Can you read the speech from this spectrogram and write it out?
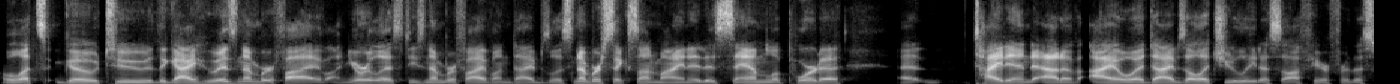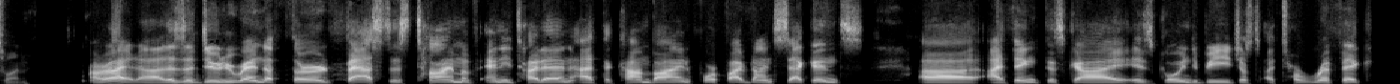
Well, let's go to the guy who is number five on your list. He's number five on Deibs' list. Number six on mine. It is Sam LaPorta, uh, tight end out of Iowa. Deibs, I'll let you lead us off here for this one. All right. Uh, this is a dude who ran the third fastest time of any tight end at the combine, four five nine seconds. Uh, I think this guy is going to be just a terrific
